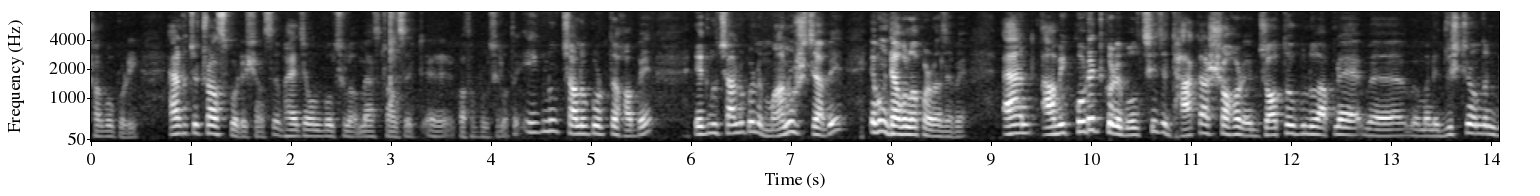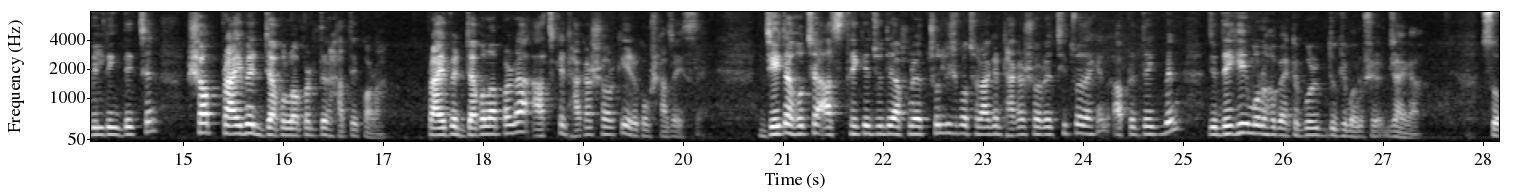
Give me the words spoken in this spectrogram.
সর্বোপরি। অ্যান্ড হচ্ছে ট্রান্সপোর্টেশনস ভাই যেমন বলছিল ম্যাস ট্রানসিট কথা বলছিল। তো এইগুলো চালু করতে হবে। এগুলো চালু করলে মানুষ যাবে এবং ডেভেলপাররা যাবে। অ্যান্ড আমি কোটেড করে বলছি যে ঢাকা শহরে যতগুলো আপনি মানে দৃষ্টিনন্দন বিল্ডিং দেখছেন, সব প্রাইভেট ডেভেলপারদের হাতে করা। প্রাইভেট ডেভেলপাররা আজকে ঢাকা শহরকে এরকম সাজাইছে। যেটা হচ্ছে আজ থেকে যদি আপনার চল্লিশ বছর আগে ঢাকা শহরের চিত্র দেখেন আপনি দেখবেন যে দেখেই মনে হবে একটা গরিব দুঃখী মানুষের জায়গা। সো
